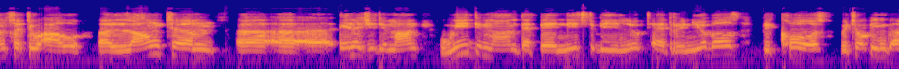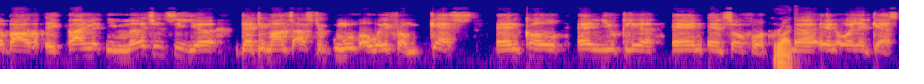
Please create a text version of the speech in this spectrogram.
answer to our uh, long-term uh, uh, energy demand. We demand that there needs to be looked at renewables because we're talking about a climate emergency here that demands us to move away from gas and coal and nuclear and and so forth, right. uh, and oil and gas.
